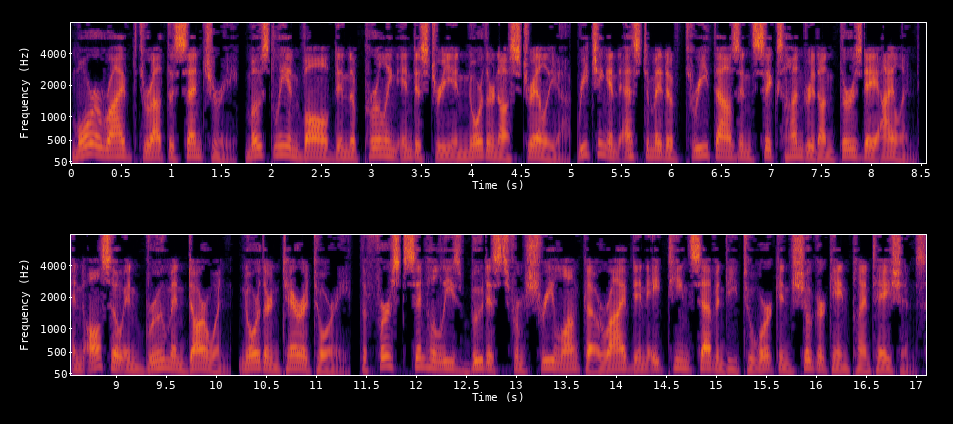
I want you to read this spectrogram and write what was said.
More arrived throughout the century, mostly involved in the pearling industry in northern Australia, reaching an estimate of 3,600 on Thursday Island, and also in Broome and Darwin, Northern Territory. The first Sinhalese Buddhists from Sri Lanka arrived in 1870 to work in sugarcane plantations.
